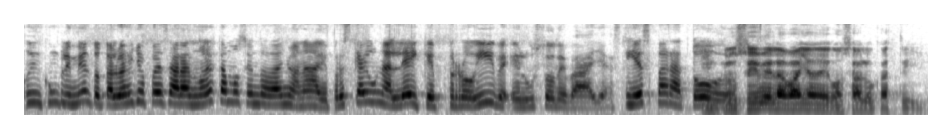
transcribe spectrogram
un incumplimiento, tal vez ellos pensarán, no le estamos haciendo daño a nadie, pero es que hay una ley que prohíbe el uso de vallas y es para todos. Inclusive la valla de Gonzalo Castillo.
